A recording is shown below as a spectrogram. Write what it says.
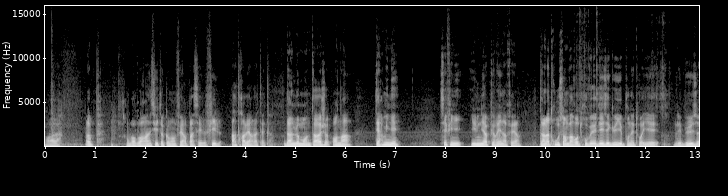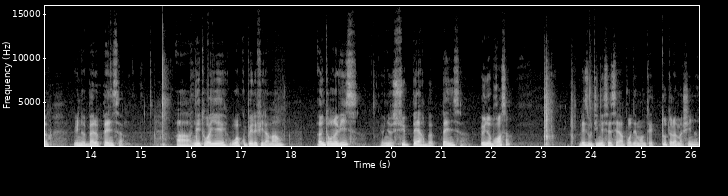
Voilà. Hop. On va voir ensuite comment faire passer le fil à travers la tête. Dans le montage, on a terminé c'est fini, il n'y a plus rien à faire. Dans la trousse, on va retrouver des aiguilles pour nettoyer les buses, une belle pince à nettoyer ou à couper les filaments, un tournevis, une superbe pince, une brosse, les outils nécessaires pour démonter toute la machine.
